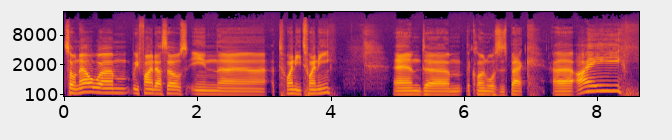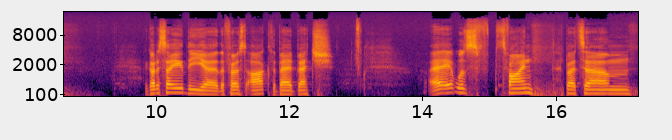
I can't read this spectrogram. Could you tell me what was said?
So now um, we find ourselves in uh, 2020, and um, the Clone Wars is back. Uh, I I got to say the uh, the first arc, the Bad Batch, uh, it was fine, but um,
